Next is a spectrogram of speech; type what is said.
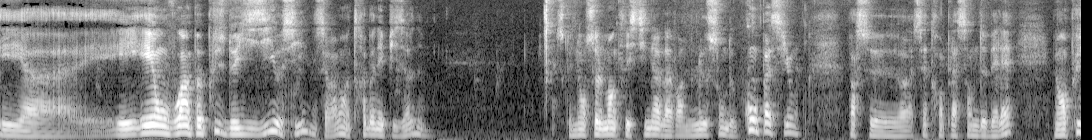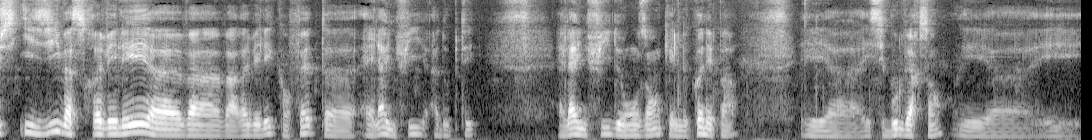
et, et, et on voit un peu plus de Easy aussi. C'est vraiment un très bon épisode. Parce que non seulement Christina va avoir une leçon de compassion par ce, cette remplaçante de Bellet, mais en plus Easy va se révéler, euh, va, révéler qu'en fait euh, elle a une fille adoptée. Elle a une fille de 11 ans qu'elle ne connaît pas. Et, euh, et c'est bouleversant. Et, et-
